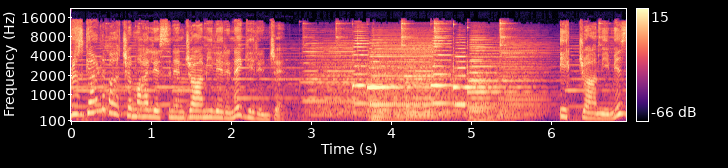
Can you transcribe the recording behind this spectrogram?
Rüzgarlı Bahçe Mahallesi'nin camilerine gelince... İlk camimiz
